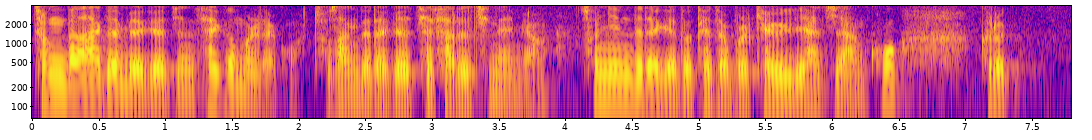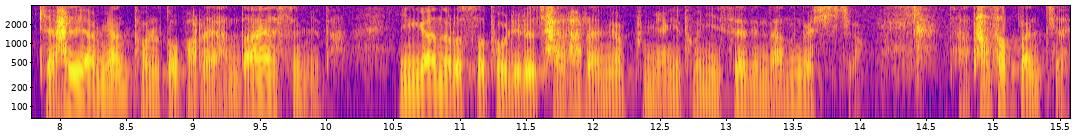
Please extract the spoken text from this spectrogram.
정당하게 매겨진 세금을 내고 조상들에게 제사를 지내며 손님들에게도 대접을 게을리하지 않고 그렇게 하려면 돈을 또 벌어야 한다 했습니다. 인간으로서 도리를 잘 하려면 분명히 돈이 있어야 된다는 것이죠. 자, 다섯 번째,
